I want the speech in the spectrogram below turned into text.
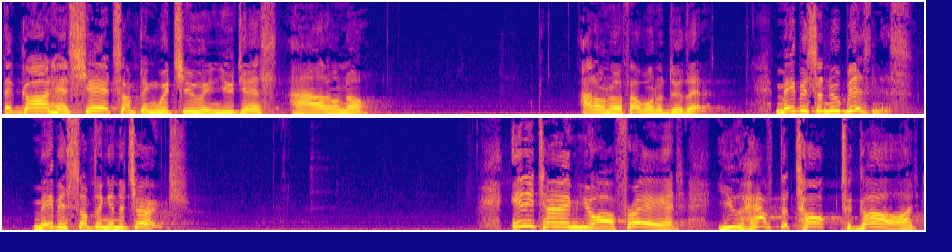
that God has shared something with you and you just, I don't know. I don't know if I want to do that. Maybe it's a new business. Maybe it's something in the church. Anytime you are afraid, you have to talk to God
